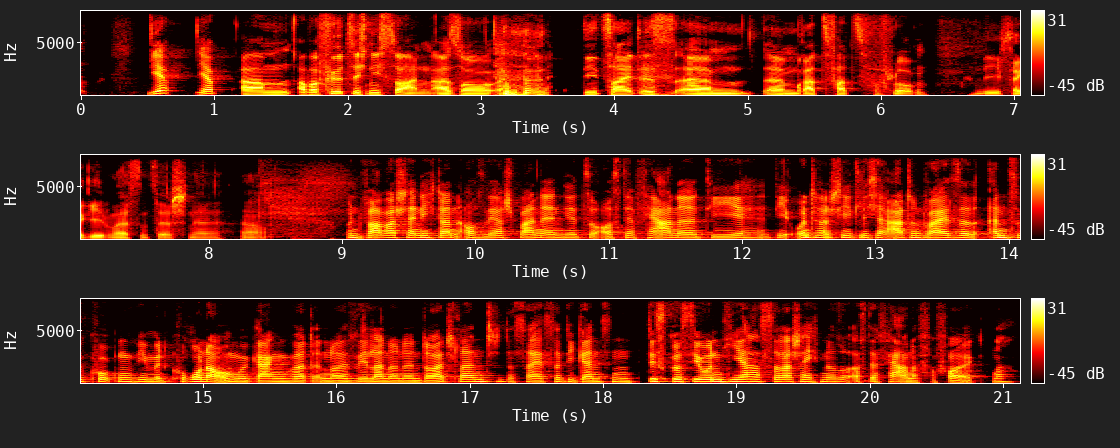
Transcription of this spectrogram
Ja, ja, ähm, aber fühlt sich nicht so an. Also die Zeit ist ähm, ähm, ratzfatz verflogen. Die vergeht meistens sehr schnell, ja. Und war wahrscheinlich dann auch sehr spannend, jetzt so aus der Ferne die, die unterschiedliche Art und Weise anzugucken, wie mit Corona umgegangen wird in Neuseeland und in Deutschland. Das heißt, so die ganzen Diskussionen hier hast du wahrscheinlich nur so aus der Ferne verfolgt, ne?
